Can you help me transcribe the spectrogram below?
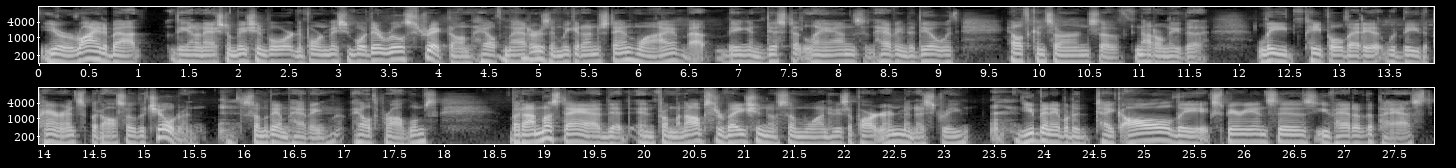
you're right about the International Mission Board and the Foreign Mission Board, they're real strict on health mm-hmm. matters, and we could understand why about being in distant lands and having to deal with health concerns of not only the lead people that it would be the parents, but also the children, some of them having health problems. But I must add that, and from an observation of someone who's a partner in ministry, you've been able to take all the experiences you've had of the past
